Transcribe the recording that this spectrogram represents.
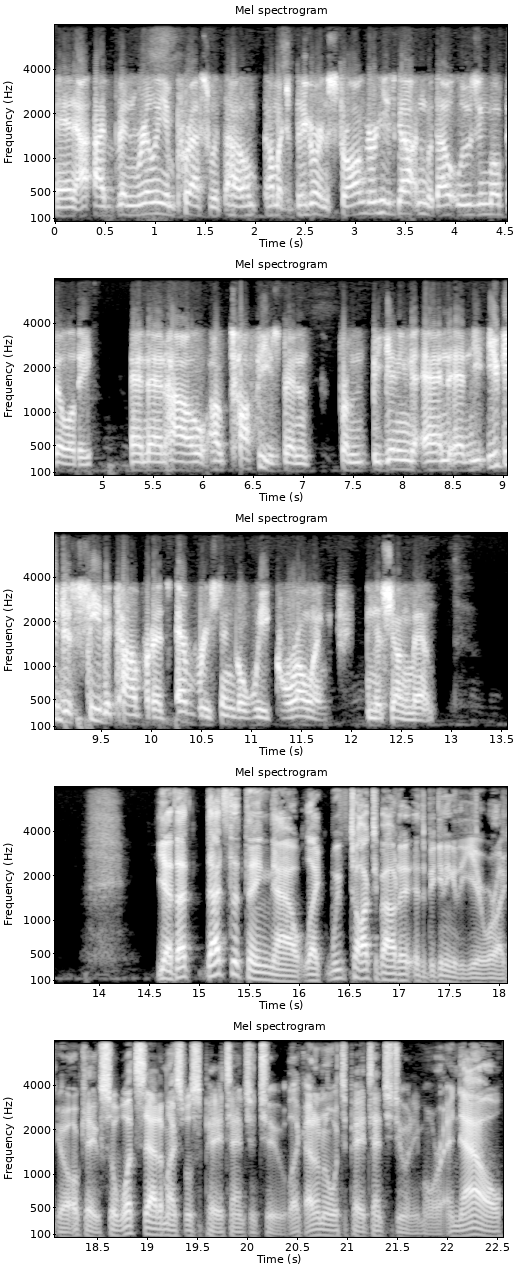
And I, I've been really impressed with how, how much bigger and stronger he's gotten without losing mobility, and then how, how tough he's been from beginning to end. And you, you can just see the confidence every single week growing in this young man. Yeah, that that's the thing now. Like we've talked about it at the beginning of the year where I go, okay, so what stat am I supposed to pay attention to? Like I don't know what to pay attention to anymore. And now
